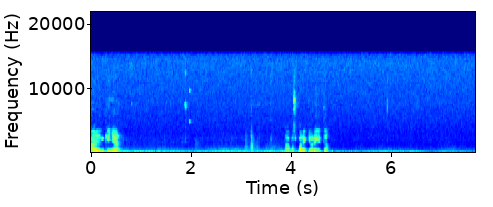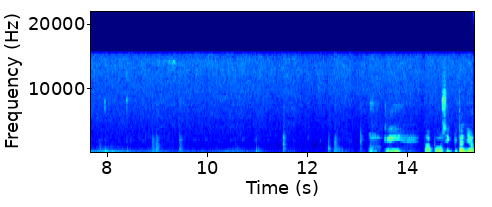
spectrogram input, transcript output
iron key niya. Tapos balik nyo rito. Okay. Tapos, higpitan nyo.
